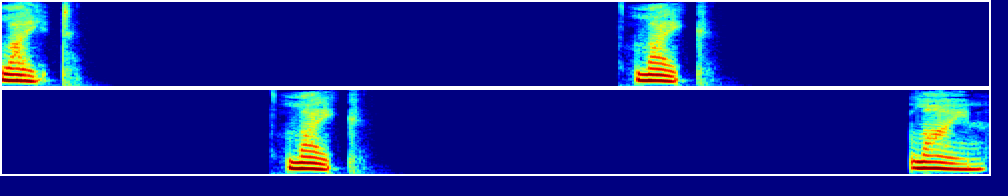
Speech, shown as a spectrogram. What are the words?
Light. Like. Like. Line.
